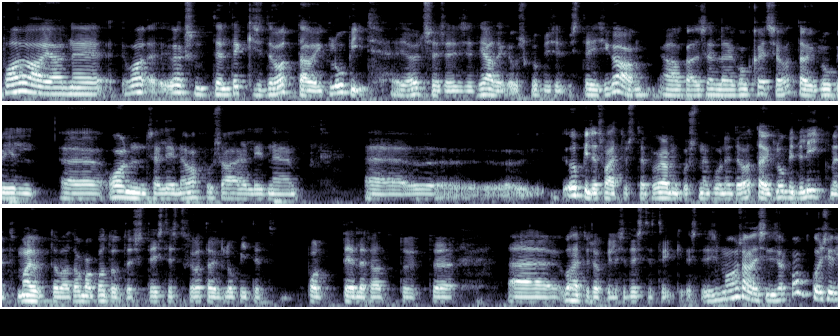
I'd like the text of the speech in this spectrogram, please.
varajane, üheksakümnendatel tekkisid Rotary klubid ja üldse selliseid heategevusklubisid vist teisi ka, aga selle konkreetse Rotary klubil äh, on selline rahvusvaheline äh, õpilasvahetuste programm, kus nagu nende Rotary klubide liikmed majutavad oma kodudes teistest Rotary klubide poolt teele saadetud äh, vahetusõpilasi teistest riikidest ja siis ma osalesin seal konkursil,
